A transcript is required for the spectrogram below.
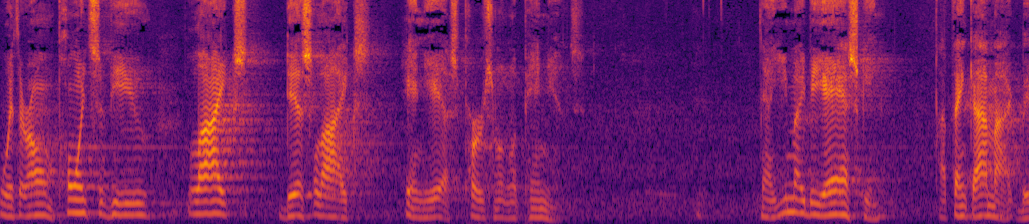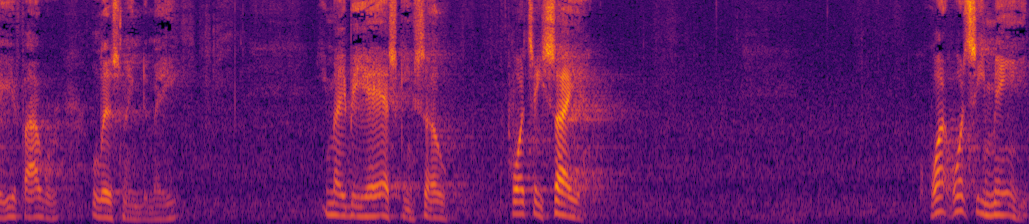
with their own points of view, likes, dislikes, and yes, personal opinions. Now, you may be asking, I think I might be if I were listening to me. You may be asking, so what's he saying? What, what's he mean?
